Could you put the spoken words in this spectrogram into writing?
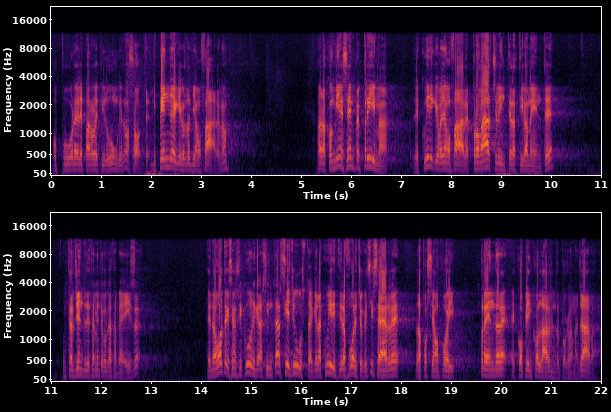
Oppure le parole più lunghe, non so, cioè, dipende da che cosa dobbiamo fare, no? Allora, conviene sempre prima le query che vogliamo fare, provarcele interattivamente, interagendo direttamente col database, e una volta che siamo sicuri che la sintassi è giusta che la query tira fuori ciò che ci serve, la possiamo poi prendere e copia e incollare dentro il programma Java.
